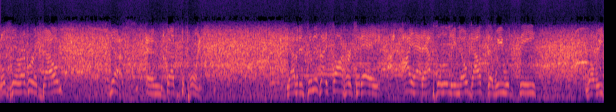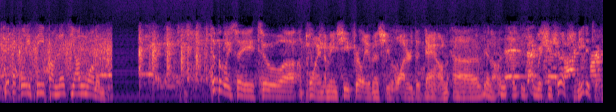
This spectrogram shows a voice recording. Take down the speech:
Was there ever a doubt? Yes, and that's the point. Yeah, but as soon as I saw her today, I, I had absolutely no doubts that we would see what we typically see from this young woman. Typically, see to uh, a point. I mean, she fairly admits she watered it down. Uh, you know, and, and, which she should. She needed to.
